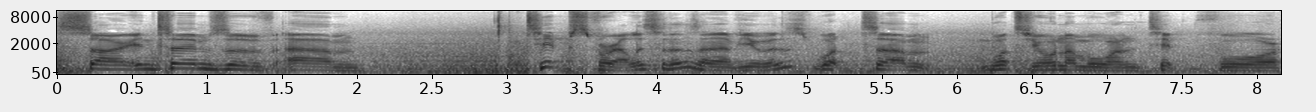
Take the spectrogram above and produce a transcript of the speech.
So, in terms of um, tips for our listeners and our viewers, what um, what's your number one tip for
